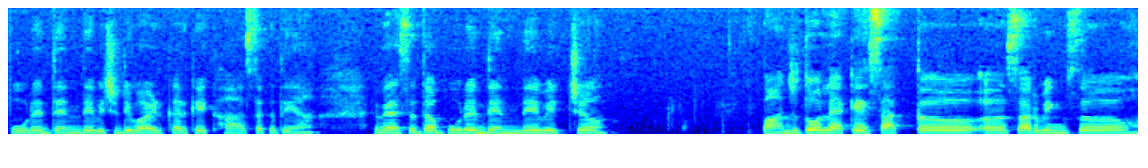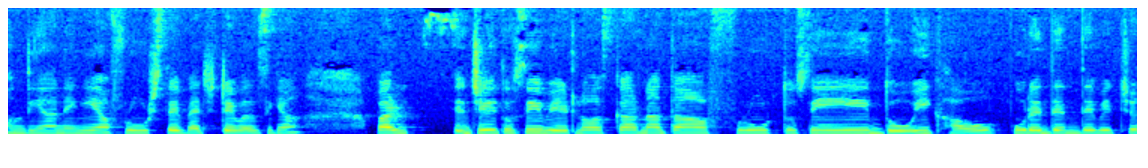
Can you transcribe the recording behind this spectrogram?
ਪੂਰੇ ਦਿਨ ਦੇ ਵਿੱਚ ਡਿਵਾਈਡ ਕਰਕੇ ਖਾ ਸਕਦੇ ਆ। ਵੈਸੇ ਤਾਂ ਪੂਰੇ ਦਿਨ ਦੇ ਵਿੱਚ 5 ਤੋਂ ਲੈ ਕੇ 7 ਸਰਵਿੰਗਸ ਹੁੰਦੀਆਂ ਨੇਗੀਆਂ, ਫਰੂਟਸ ਤੇ ਵੈਜੀਟੇਬਲਸ ਦੀਆਂ। ਪਰ ਜੇ ਤੁਸੀਂ weight loss ਕਰਨਾ ਤਾਂ ਫਰੂਟ ਤੁਸੀਂ ਦੋ ਹੀ ਖਾਓ ਪੂਰੇ ਦਿਨ ਦੇ ਵਿੱਚ।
